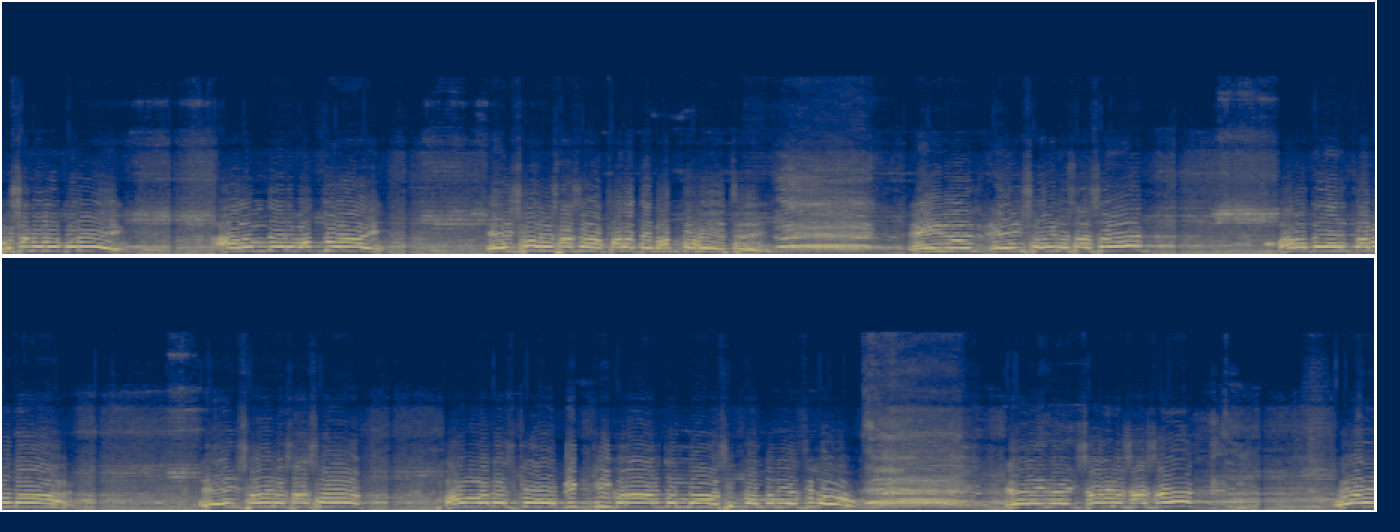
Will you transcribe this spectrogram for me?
রোশানলে বাধ্য হয়েছে। এই এই স্বৈর শাসক ভারতের তাবেদার এই স্বৈর শাসক বাংলাদেশকে বিক্রি করার জন্য সিদ্ধান্ত নিয়েছিল। এই স্বৈর শাসক ওই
